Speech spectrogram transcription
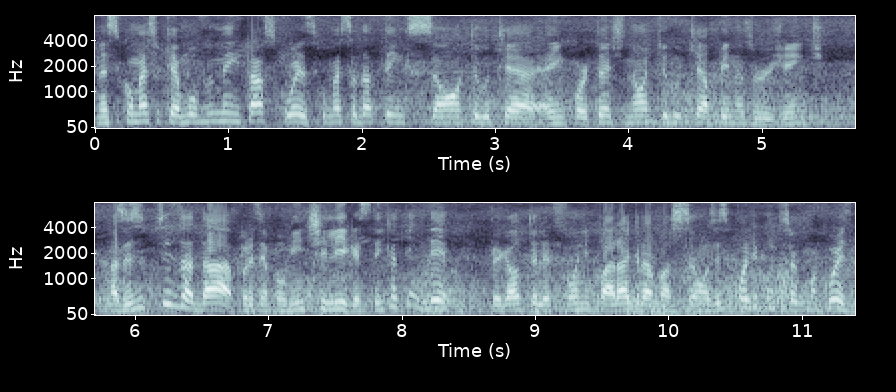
Né? Você começa o? A movimentar as coisas, começa a dar atenção àquilo que é, é importante, não aquilo que é apenas urgente. Às vezes precisa dar, por exemplo, alguém te liga, você tem que atender, pegar o telefone, parar a gravação, às vezes pode acontecer alguma coisa,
